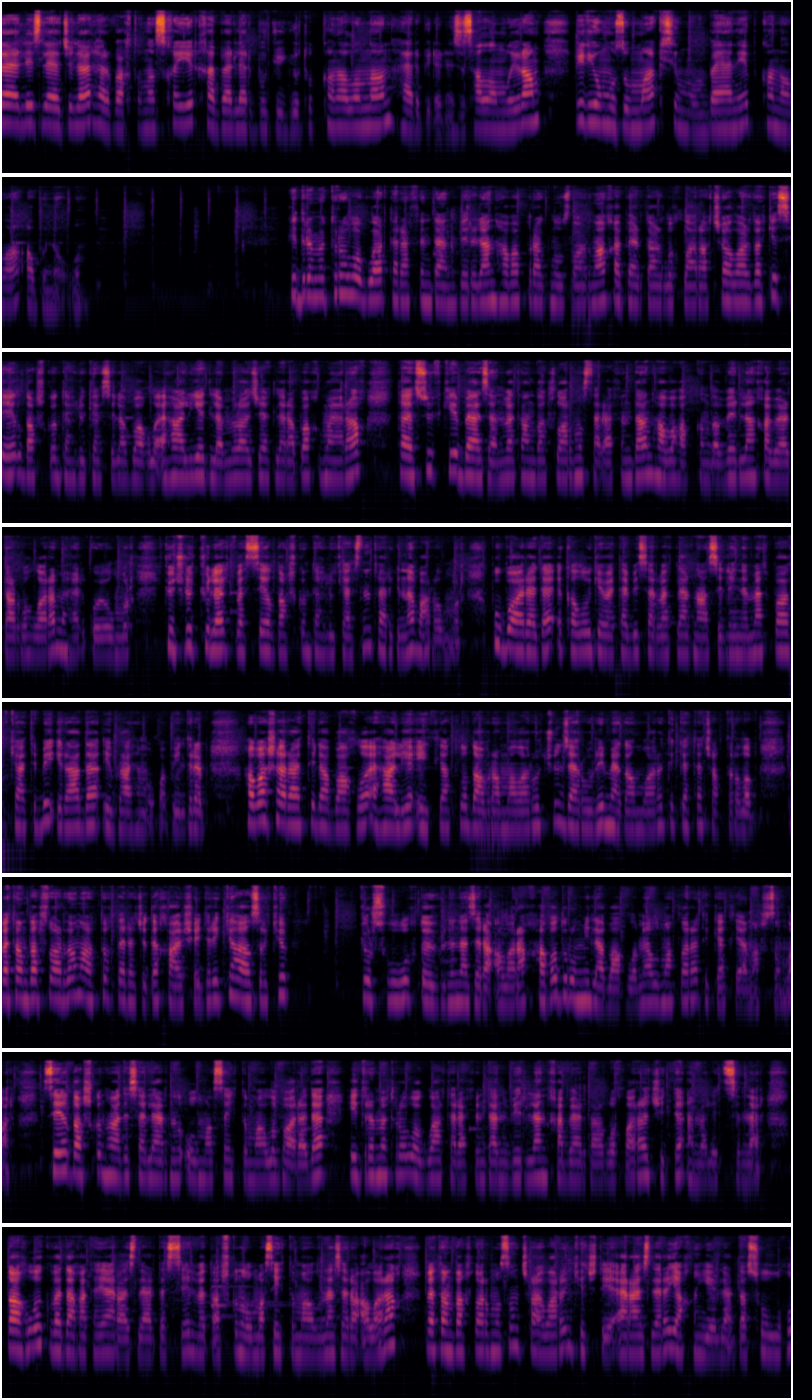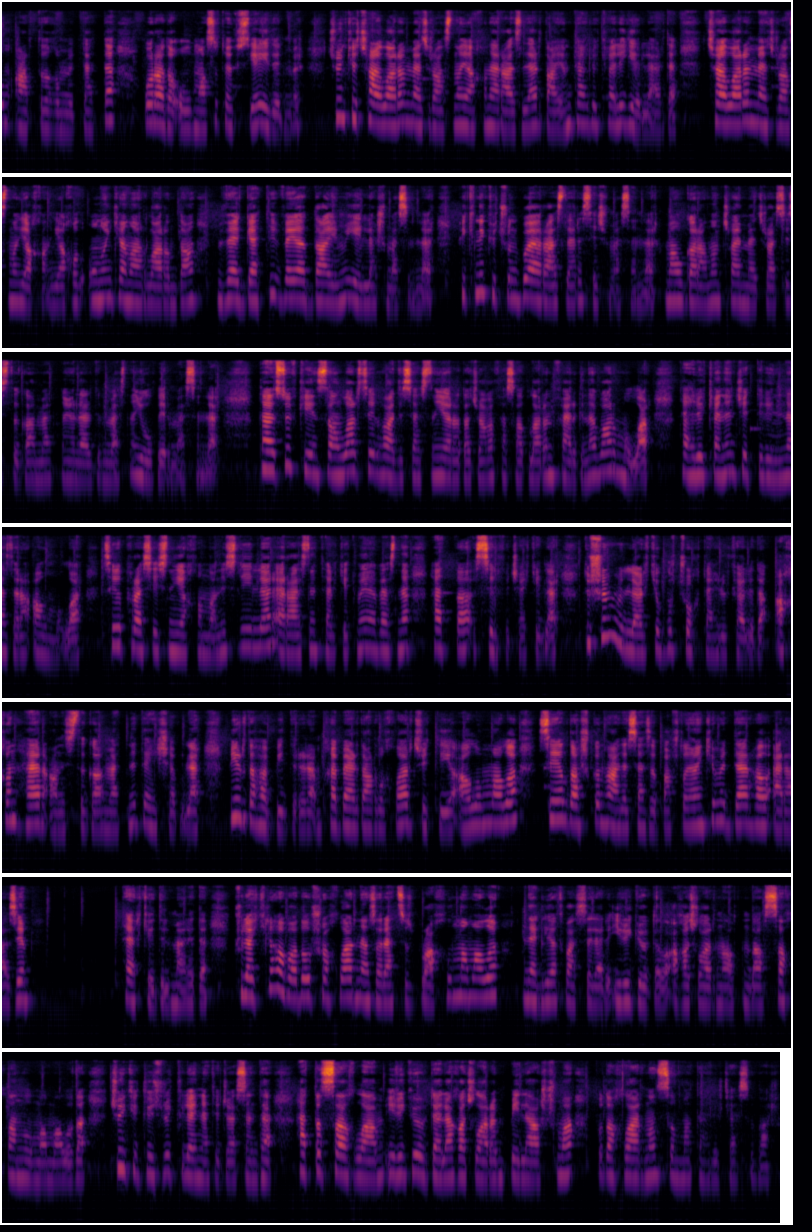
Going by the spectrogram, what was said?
Dəyərli izləyicilər, hər vaxtınız xeyir. Xəbərlər bu gün YouTube kanalından hər birinizi salamlayıram. Videomuzu maksimum bəyənib kanala abunə olun. Hidrometeoroloqlar tərəfindən verilən hava proqnozlarına, xəbərdarlıqlara, çaylardakı sel daşqın təhlükəsi ilə bağlı əhaliyə edilən müraciətlərə baxmayaraq, təəssüf ki, bəzən vətəndaşlarımız tərəfindən hava haqqında verilən xəbərdarlıqlara məhəl qoyulmur. Güclü külək və sel daşqın təhlükəsinin fərqinə varılmır. Bu barədə Ekologiya və Təbii Sərvətlər Nazirliyinin mətbuat katibi İradə İbrahimova bildirib. Hava şəraiti ilə bağlı əhaliyə ehtiyatlı davranmaları üçün zəruri məqamları diqqətə çatdırılıb. Vətəndaşlardan artıq dərəcədə xahiş edirik ki, hazırki gürsuzluq dövrünü nəzərə alaraq hava durumu ilə bağlı məlumatlara diqqətlə yanaşsınlar. Sel daşqın hadisələrinin olması ehtimalı barədə hidrometeoroloqlar tərəfindən verilən xəbərdarlıqlara ciddi əməl etsinlər. Dağlıq və dağətəyi ərazilərdə sel və daşqın olması ehtimalını nəzərə alaraq vətəndaşlarımızın çayların keçdiyi ərazilərə yaxın yerlərdə sulluğun artdığı müddətdə orada olması tövsiyə edilmir. Çünki çayların məcrasına yaxın ərazilər daim təhlükəli yerlərdir. Çayların məcrasına yaxın yaxud onun kənarlarında müvəqqəti və ya daimi yerləşməsinlər. Piknik üçün bu əraziləri seçməsinlər. Malqaranın çay məcrası istiqamətinə yönəldilməsinə yol verməsinlər. Təəssüf ki, insanlar sel hadisəsinin yaradacağı fəsadların fərqinə varmırlar, təhlükənin ciddiliyini nəzərə almırlar. Sel prosesini yaxından izləyirlər, ərazini tərk etmək əvəzinə hətta selfi çəkirlər. Düşünmürlər ki, bu çox təhlükəlidir. Axın hər an istiqamətini dəyişə bilər. Bir daha bildirirəm, xəbərdarlıqlar ciddiyə alınmalı. Sel daşqın hadisəsi başlayan kimi dərhal ərazi tərk edilməlidir. Küləkli havada uşaqlar nəzarətsiz buraxılmamalı, nəqliyyat vasitələri iri gövdəli ağacların altında saxlanılmamalıdır. Çünki güclü külək nəticəsində hətta sağlam, iri gövdəli ağacların belə aşma, budaqlarının sınma təhlükəsi var.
